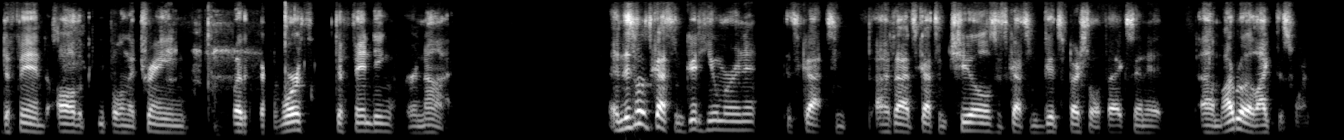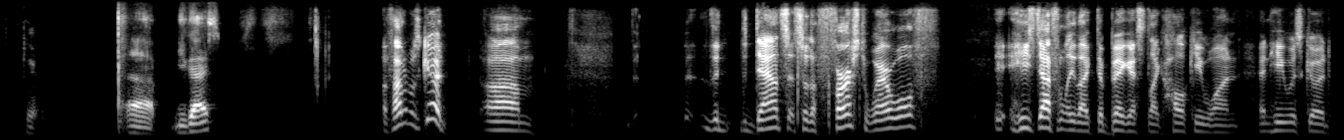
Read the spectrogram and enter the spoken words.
defend all the people in the train, whether they're worth defending or not. And this one's got some good humor in it. It's got some, I thought it's got some chills. It's got some good special effects in it. Um, I really like this one. Uh, you guys? I thought it was good. Um, the the downside. So the first werewolf, he's definitely like the biggest, like hulky one, and he was good.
